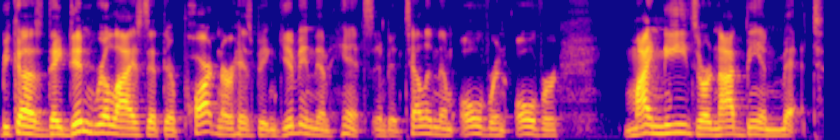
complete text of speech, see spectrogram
because they didn't realize that their partner has been giving them hints and been telling them over and over, my needs are not being met.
